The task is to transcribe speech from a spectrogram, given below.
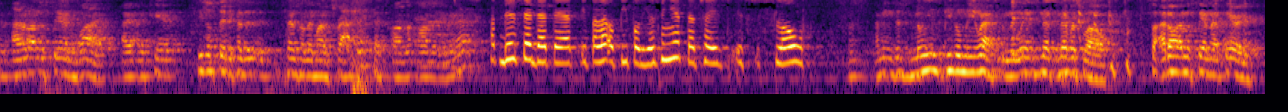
And I don't understand why. I, I can't. People say because it, it depends on the amount of traffic that's on the on the internet. But they said that uh, if a lot of people using it, that's why it's, it's slow. I mean, there's millions of people in the U.S. and the internet's never slow. So I don't understand that theory.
